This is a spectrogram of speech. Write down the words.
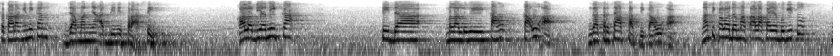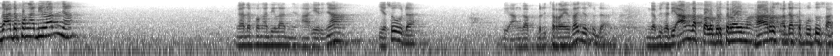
sekarang ini kan zamannya administrasi. Kalau dia nikah tidak melalui KUA, nggak tercatat di KUA, Nanti kalau ada masalah kayak begitu, nggak ada pengadilannya, nggak ada pengadilannya. Akhirnya ya sudah, dianggap bercerai saja sudah. Nggak bisa dianggap kalau bercerai harus ada keputusan.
